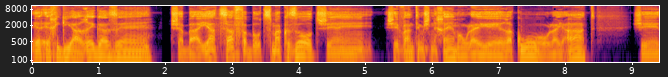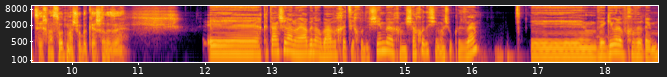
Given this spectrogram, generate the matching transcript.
איך הגיע הרגע הזה שהבעיה צפה בעוצמה כזאת, ש... שהבנתם שניכם, או אולי אה, רק הוא, או אולי את, שצריך לעשות משהו בקשר לזה? Uh, הקטן שלנו היה בן ארבעה וחצי חודשים בערך, חמישה חודשים, משהו כזה. Uh, והגיעו אליו חברים,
